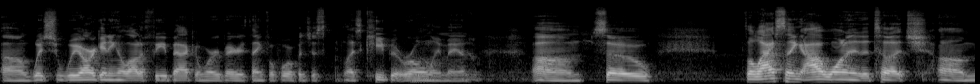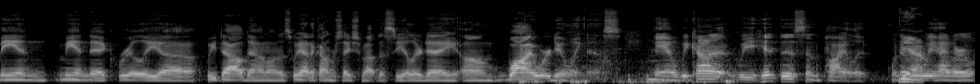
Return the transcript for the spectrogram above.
Uh, which we are getting a lot of feedback, and we're very thankful for. But just let's keep it rolling, man. Um, so the last thing I wanted to touch, um, me and me and Nick really uh, we dialed down on this. We had a conversation about this the other day. Um, why we're doing this, and we kind of we hit this in the pilot whenever Yeah. we had our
